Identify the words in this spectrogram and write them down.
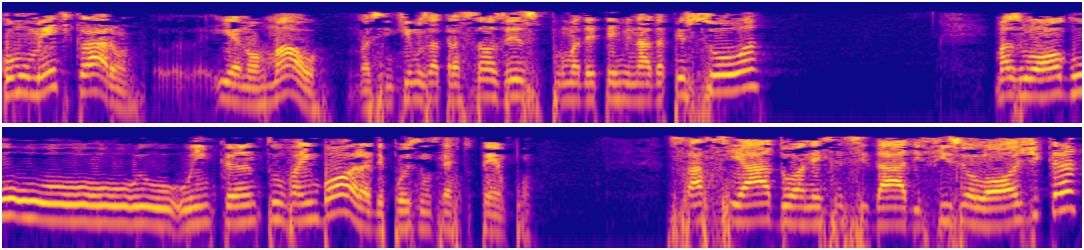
Comumente, claro, e é normal, nós sentimos atração às vezes por uma determinada pessoa, mas logo o, o, o encanto vai embora depois de um certo tempo. Saciado a necessidade fisiológica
